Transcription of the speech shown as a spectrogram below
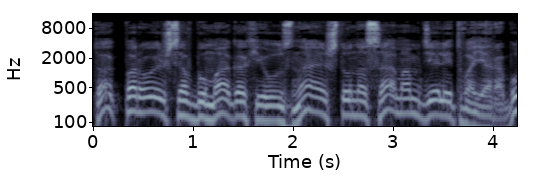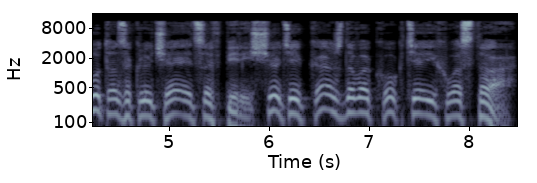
так пороешься в бумагах и узнаешь, что на самом деле твоя работа заключается в пересчете каждого когтя и хвоста.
